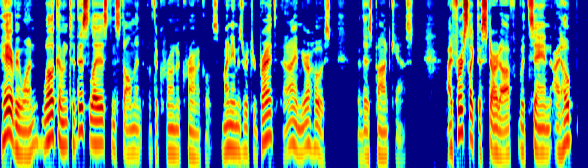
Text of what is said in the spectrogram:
Hey everyone, welcome to this latest installment of the Corona Chronicles. My name is Richard Bryant, and I am your host for this podcast. I'd first like to start off with saying I hope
